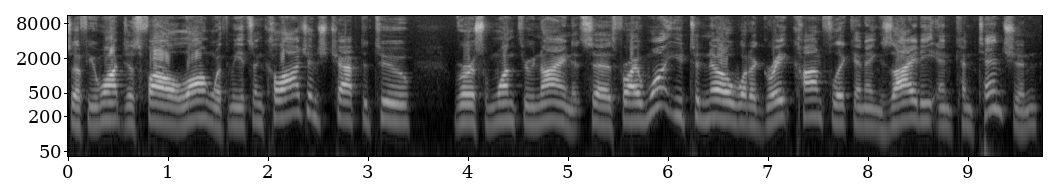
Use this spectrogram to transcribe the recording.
so if you want, just follow along with me. It's in Colossians chapter 2, verse 1 through 9. It says, For I want you to know what a great conflict and anxiety and contention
